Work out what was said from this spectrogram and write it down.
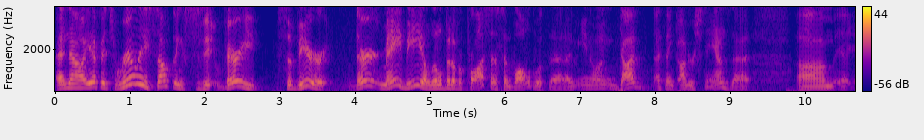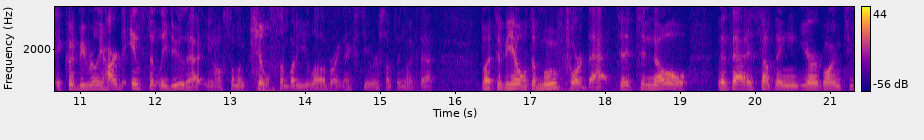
And now, if it's really something very severe, there may be a little bit of a process involved with that. I, you know, God, I think, understands that. Um, it could be really hard to instantly do that. You know, someone kills somebody you love right next to you or something like that. But to be able to move toward that, to, to know that that is something you're going to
